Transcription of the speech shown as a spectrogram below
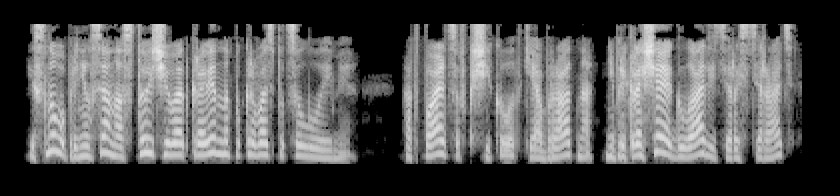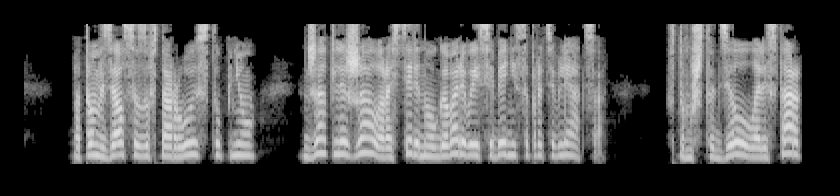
И снова принялся настойчиво и откровенно покрывать поцелуями. От пальцев к щиколотке обратно, не прекращая гладить и растирать. Потом взялся за вторую ступню. Джад лежала, растерянно уговаривая себя не сопротивляться. В том, что делал Алистар,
